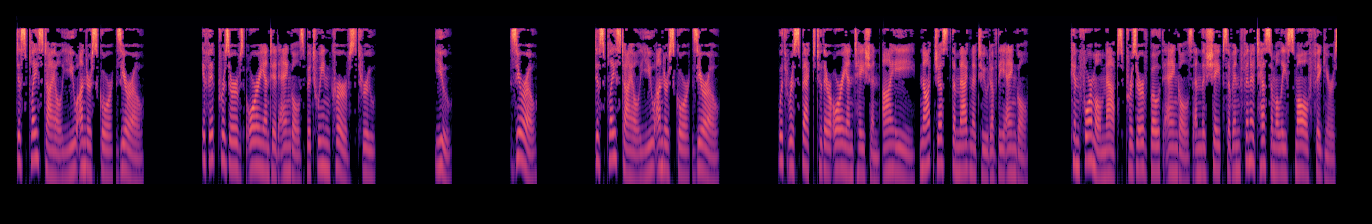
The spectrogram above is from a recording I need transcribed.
display style U underscore 0 if it preserves oriented angles between curves through U 0 display style u underscore 0 with respect to their orientation i.e., not just the magnitude of the angle. Conformal maps preserve both angles and the shapes of infinitesimally small figures,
